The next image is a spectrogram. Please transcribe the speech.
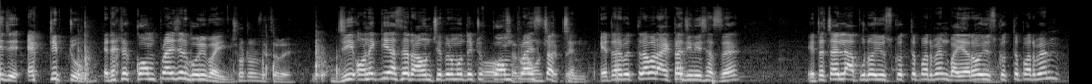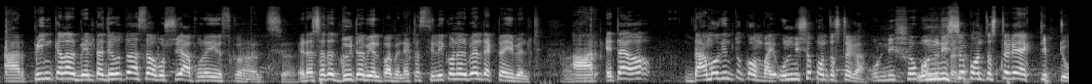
এই যে অ্যাক্টিভ টু এটা একটা কম প্রাইসের গড়ি ভাই। ছোটর ভিতরে। জি অনেকেই আছে রাউন্ড শেপের মধ্যে একটু কম আচ্ছা, প্রাইস চাচ্ছেন। এটার ভিতরে আবার একটা জিনিস আছে। এটা চাইলে আপুরাও ইউজ করতে পারবেন বাইয়ারাও ইউজ করতে পারবেন। আর পিঙ্ক কালার বেলটা যেহেতু আছে অবশ্যই আপুরা ইউজ করবেন। আচ্ছা। এটার সাথে দুইটা বেল পাবেন একটা সিলিকনের বেল্ট একটা এই বেল্ট আর এটা দামও কিন্তু কম ভাই উনিশশো পঞ্চাশ টাকা। উনিশশো পঞ্চাশ টাকা। অ্যাক্টিভ টু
